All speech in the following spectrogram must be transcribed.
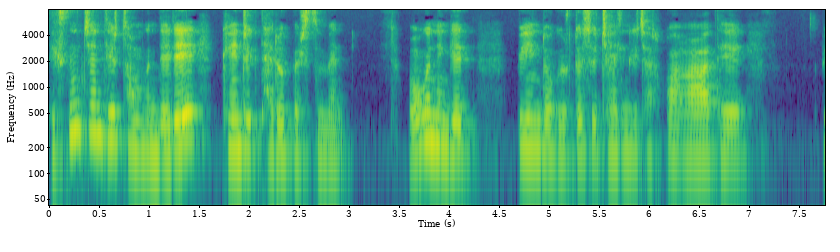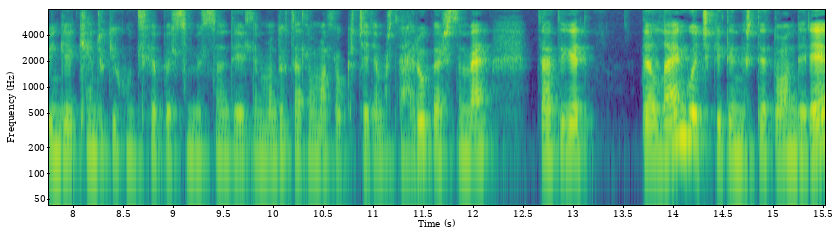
Тэгсэн чинь тэр цомгон дээрээ Kendrick тариу барьсан байна. Уг нь ингээд би энэ дууг өрдөөсөө чална гэж харахгүй байгаа. Тэ би ингээ Kendrick-ийг хүндлэхэ болсон болсон. Тэгэл мундаг залуу малуу гэчээд ямар ч хариу барьсан байна. За тэгээд The Language гэдэг нэртэй дуун дээрээ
